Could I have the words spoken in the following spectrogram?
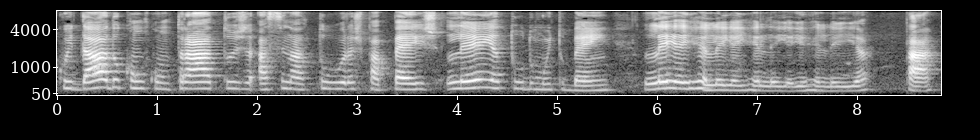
Cuidado com contratos, assinaturas, papéis. Leia tudo muito bem. Leia e releia e releia e releia, tá?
